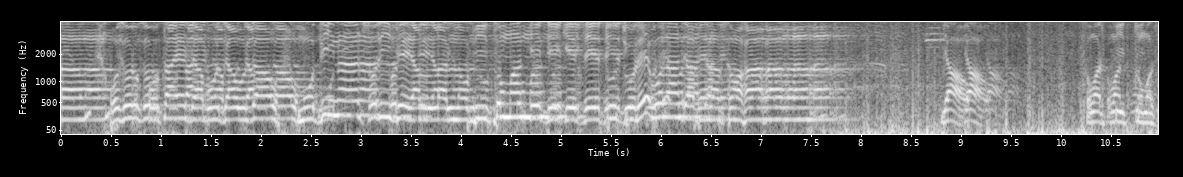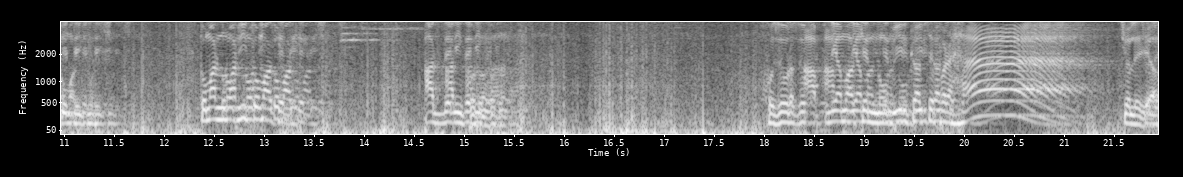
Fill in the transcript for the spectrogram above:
না। হুজুর, কোথায় যাব? যাও যাও। মদিনা শরীফে আল্লাহর নবী তোমাকে ডেকেছে। তুই জোরে বলা যাবে না, সুবহানাল্লাহ। যাও। তোমার পীর তোমাকে ডেকেছে। তোমার নবী তোমাকে ডেকেছে। আর দেরি করো না। হুজুর আপনি আমাকে নবীর কাছে পাঠান হ্যাঁ। চলে যাও।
